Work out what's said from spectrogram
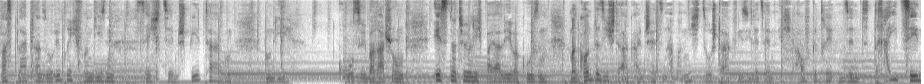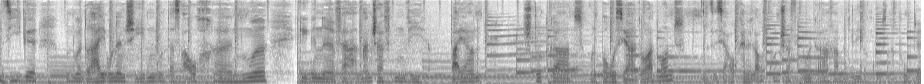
was bleibt also übrig von diesen 16 Spieltagen? Nun, die große Überraschung ist natürlich Bayer Leverkusen. Man konnte sie stark einschätzen, aber nicht so stark, wie sie letztendlich aufgetreten sind. 13 Siege und nur drei Unentschieden und das auch äh, nur gegen äh, Mannschaften wie Bayern, Stuttgart und Borussia Dortmund. Das ist ja auch keine Laufkundschaft, nur da haben die Leverkusener Punkte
